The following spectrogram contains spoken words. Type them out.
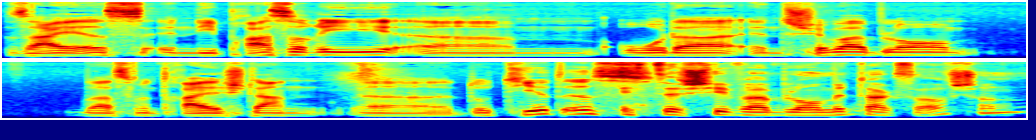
sei es in die Brasserie ähm, oder ins Cheval Blanc, was mit drei Sternen äh, dotiert ist. Ist der Cheval Blanc mittags auch schon?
